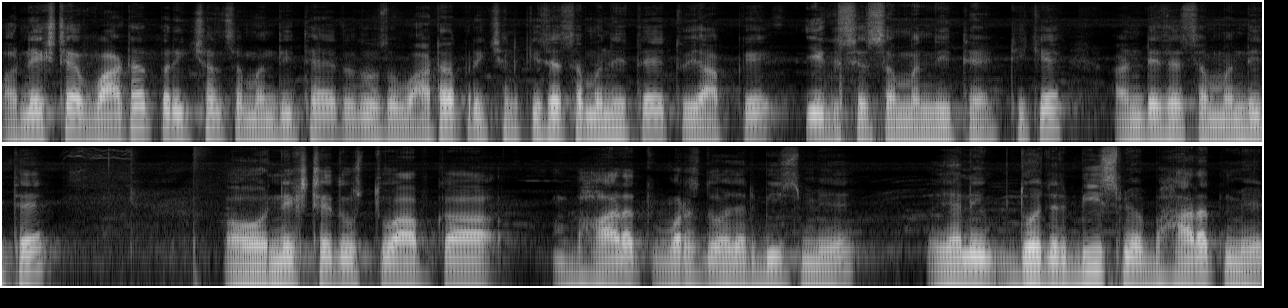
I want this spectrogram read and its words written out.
और नेक्स्ट है, वाटर परीक्षण संबंधित है। तो दोस्तों, वाटर परीक्षण किससे संबंधित है? तो ये आपके एग से संबंधित है, ठीक है? अंडे से संबंधित है। और नेक्स्ट है दोस्तों आपका भारत वर्ष 2020 में, यानी 2020 में भारत में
